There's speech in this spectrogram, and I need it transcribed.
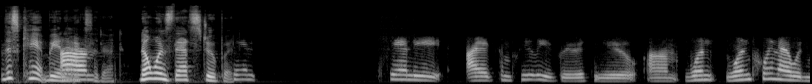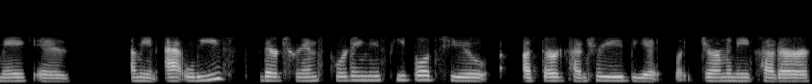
This can't be an um, accident. No one's that stupid. Sandy, I completely agree with you. Um, one one point I would make is, I mean, at least they're transporting these people to a third country, be it like Germany, Qatar.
